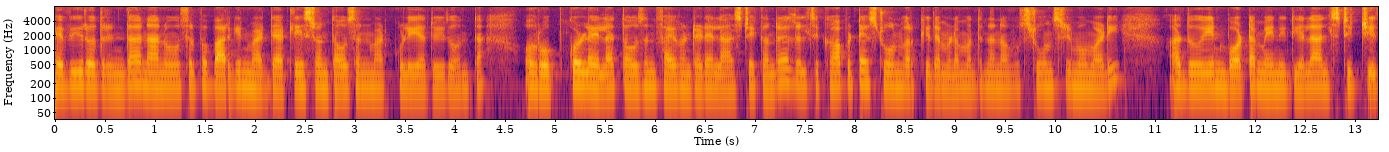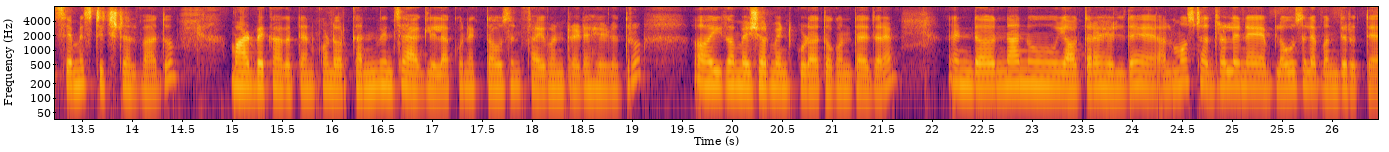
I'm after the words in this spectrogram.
ಹೆವಿ ಇರೋದ್ರಿಂದ ನಾನು ಸ್ವಲ್ಪ ಬಾರ್ಗಿನ್ ಮಾಡಿದೆ ಅಟ್ಲೀಸ್ಟ್ ಒಂದು ತೌಸಂಡ್ ಮಾಡ್ಕೊಳ್ಳಿ, ಅದು ಇದು ಅಂತ. ಅವ್ರು ಒಪ್ಕೊಳ್ಳೇ ಇಲ್ಲ ತೌಸಂಡ್ ಫೈವ್ ಹಂಡ್ರೆಡೇ ಲಾಸ್ಟ್ ಅಂದರೆ ಅದರಲ್ಲಿ ಸಿಕ್ಕಾಪಟ್ಟೆ ಸ್ಟೋನ್ ವರ್ಕ್ ಇದೆ ಮೇಡಮ್, ಅದನ್ನು ನಾವು ಸ್ಟೋನ್ಸ್ ರಿಮೂವ್ ಮಾಡಿ ಅದು ಏನು ಬಾಟಮ್ ಏನಿದೆಯಲ್ಲ, ಅಲ್ಲಿ ಸ್ಟಿಚ್ ಸೆಮಿ ಸ್ಟಿಚ್ಡ್ ಅಲ್ವಾ ಅದು, ಮಾಡಬೇಕಾಗುತ್ತೆ ಅಂದ್ಕೊಂಡು ಅವ್ರು ಕನ್ವಿನ್ಸೇ ಆಗಲಿಲ್ಲ. ಕೊನೆಗೆ ತೌಸಂಡ್ ಫೈವ್ ಹಂಡ್ರೆಡೇ ಹೇಳಿದ್ರು. ಈಗ ಮೆಷರ್ಮೆಂಟ್ ಕೂಡ ತೊಗೊತಾ ಇದ್ದಾರೆ. ಆ್ಯಂಡ್ ನಾನು ಯಾವ ಥರ ಹೇಳಿದೆ ಆಲ್ಮೋಸ್ಟ್ ಅದರಲ್ಲೇ ಬ್ಲೌಸಲ್ಲೇ ಬಂದಿರುತ್ತೆ.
